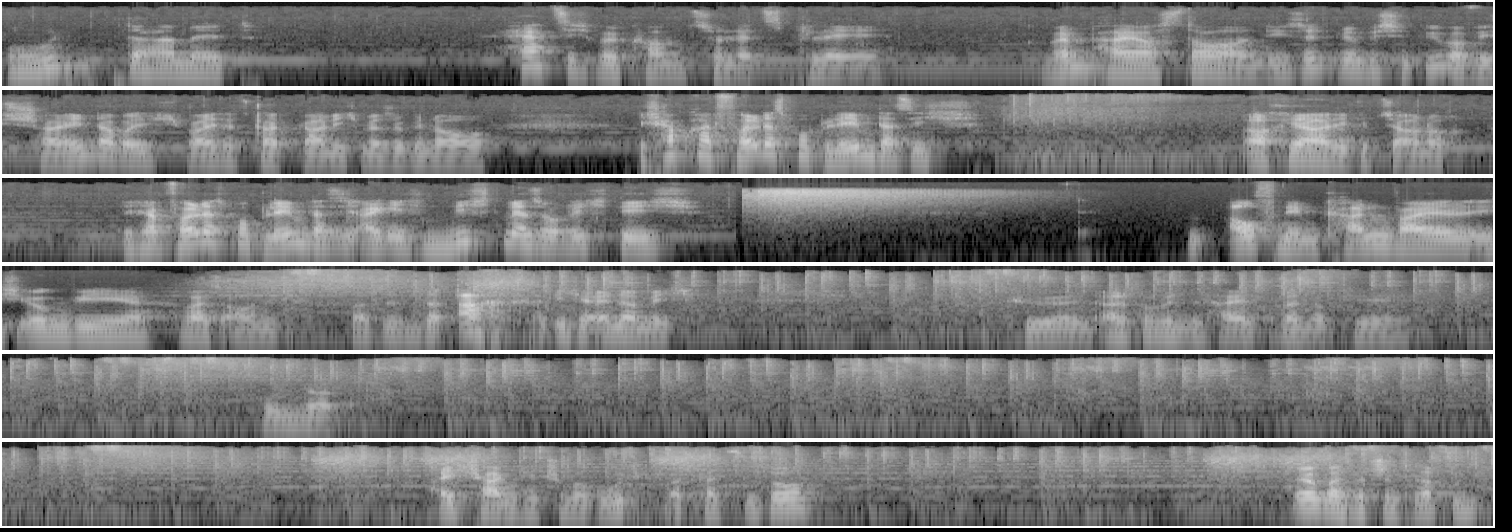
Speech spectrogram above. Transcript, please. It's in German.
Und damit herzlich willkommen zu Let's Play Vampire Dawn. Die sind mir ein bisschen über, wie es scheint, aber ich weiß jetzt gerade gar nicht mehr so genau. Ich habe gerade voll das Problem, dass ich... Ach ja, die gibt's ja auch noch. Ich habe voll das Problem, dass ich eigentlich nicht mehr so richtig aufnehmen kann, weil ich irgendwie... Weiß auch nicht. Was ist denn das? Ach, ich erinnere mich. Kühlen, Alpha-Windel, Heilsbrand, okay. 100. Eisschaden geht schon mal gut. Was kannst du so? Irgendwas wird schon treffen.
